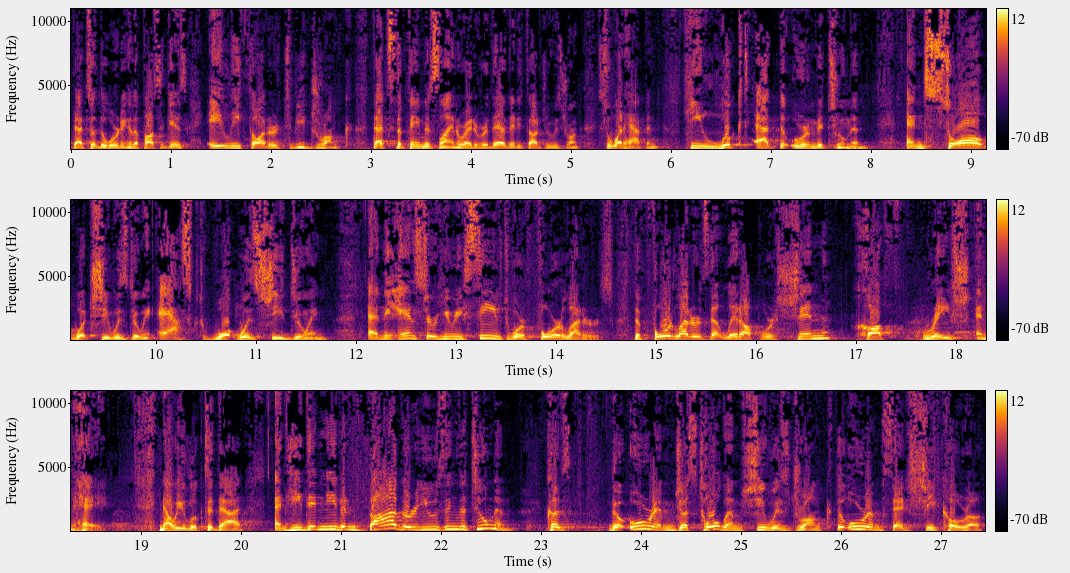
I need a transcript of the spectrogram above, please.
That's what the wording of the pasuk is. Eli thought her to be drunk. That's the famous line right over there that he thought she was drunk. So what happened? He looked at the Urim Mitumim and saw what she was doing, asked what was she doing, and the answer he received were four letters. The four letters that lit up were Shin, Chaf, Resh, and Hey. Now he looked at that, and he didn't even bother using the Tumim, because the Urim just told him she was drunk. The Urim said she Shikora.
